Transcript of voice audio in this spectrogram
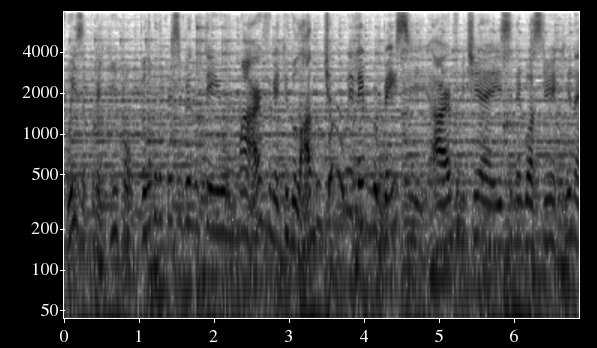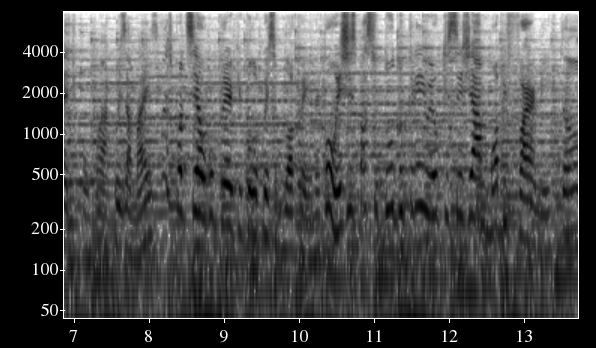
coisa por aqui? Bom, pelo que eu tô percebendo, tem uma árvore aqui do lado. Que eu não me lembro bem se a árvore tinha esse negocinho aqui, né, tipo uma coisa a mais. Mas pode ser algum player que colocou esse bloco aí, né? Bom, esse espaço todo, creio eu que seja a Mob Farm. Então,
